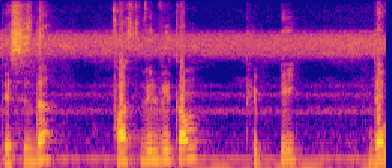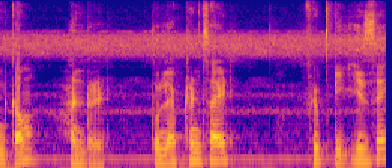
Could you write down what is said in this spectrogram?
this is the first will become 50 then come 100 so left hand side 50 is a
